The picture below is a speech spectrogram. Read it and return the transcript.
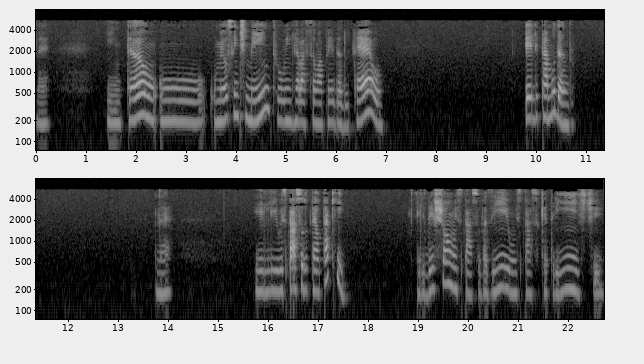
né? Então, o, o meu sentimento em relação à perda do Theo, ele tá mudando, né? Ele, o espaço do Theo tá aqui. Ele deixou um espaço vazio, um espaço que é triste,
